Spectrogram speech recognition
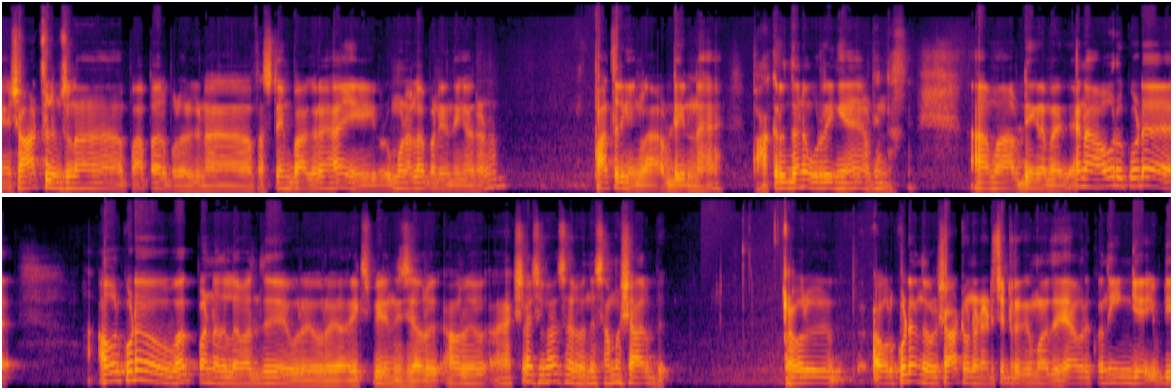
என் ஷார்ட் ஃபிலிம்ஸ்லாம் பார்ப்பார் போல இருக்கு. நான் ஃபஸ்ட் டைம் பார்க்குறேன். ஹாய் ரொம்ப நல்லா பண்ணியிருந்தீங்க. அதனால பார்த்துருக்கீங்களா? அப்படின்னேன். பார்க்குறது தானே விட்றீங்க? அப்படின்னா ஆமாம் அப்படிங்கிற மாதிரி. ஏன்னா அவரு கூட அவர் கூட ஒர்க் பண்ணதில் வந்து ஒரு ஒரு எக்ஸ்பீரியன்ஸ் அவர் அவர் ஆக்சுவலாக சிவா சார் வந்து செம்ம ஷார்ப்பு அவர் அவர் கூட அந்த ஒரு ஷார்ட் ஒன்று நடிச்சிட்டு இருக்கும்போது அவருக்கு வந்து இங்கே இப்படி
